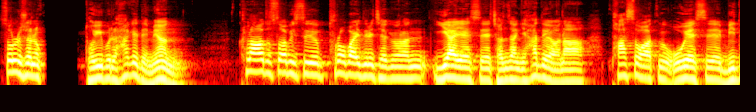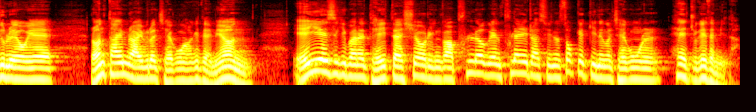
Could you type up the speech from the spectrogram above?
솔루션을 도입을 하게 되면 클라우드 서비스 프로바이더들이 제공하는 EIS의 전산기 하드웨어나 파스와 같은 OS의 미들웨어의 런타임 라이브를 제공하게 되면 AES 기반의 데이터 쉐어링과 플러그 앤 플레이를 할 수 있는 소켓 기능을 제공을 해주게 됩니다.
